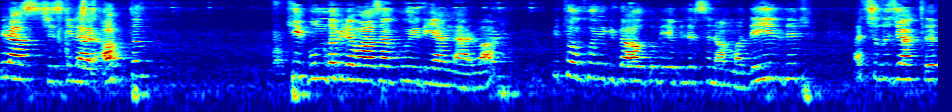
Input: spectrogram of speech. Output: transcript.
biraz çizgiler attım. Ki bunda bile bazen koyu diyenler var. Bir ton koyu gibi algılayabilirsin ama değildir. Açılacaktır.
